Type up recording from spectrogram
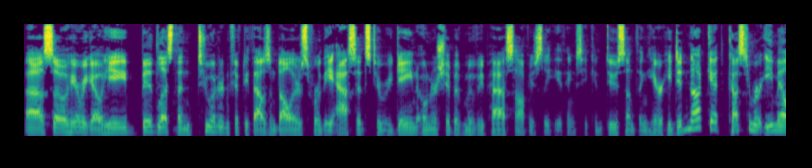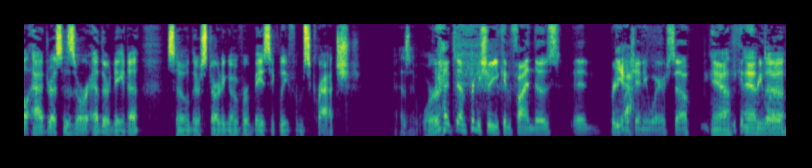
Uh, so here we go. He bid less than two hundred and fifty thousand dollars for the assets to regain ownership of MoviePass. Obviously, he thinks he can do something here. He did not get customer email addresses or other data, so they're starting over basically from scratch, as it were. I'm pretty sure you can find those uh, pretty Yeah. much anywhere. So Yeah, You can and uh.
